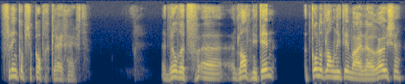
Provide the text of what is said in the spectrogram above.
flink op zijn kop gekregen heeft. Het wilde het, uh, het land niet in. Het kon het land niet in, waren reuzen.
